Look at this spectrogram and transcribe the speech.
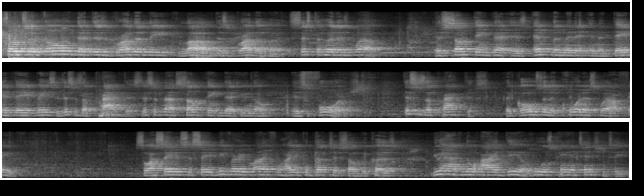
So to know that this brotherly love, this brotherhood, sisterhood as well, is something that is implemented in a day-to-day -day basis. This is a practice. This is not something that, you know, is forged. This is a practice that goes in accordance with our faith. So I say this to say, be very mindful how you conduct yourself because you have no idea who is paying attention to you.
